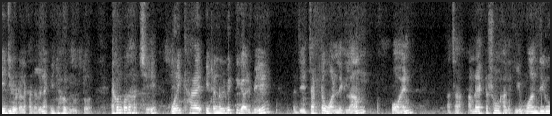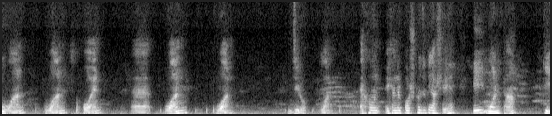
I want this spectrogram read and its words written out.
এই জিরোটা লেখা যাবে না, এটা হবে উত্তর। এখন কথা হচ্ছে, পরীক্ষায় এটা নৈর্ব্যক্তিক আসবে, যে চারটা ওয়ান লিখলাম পয়েন্ট আচ্ছা আমরা একটা সংখ্যা লিখি one zero one one point one one zero one এখন এখানে প্রশ্ন যদি আসে, এই ওয়ানটা কি?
